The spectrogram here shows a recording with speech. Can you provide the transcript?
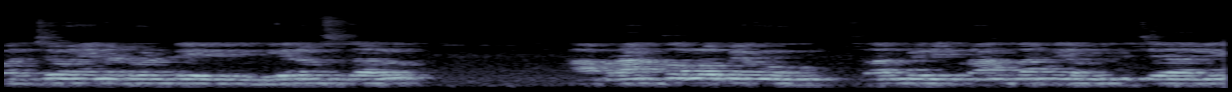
పరిచయం అయినటువంటి హీరమ్స్ గారు ఆ ప్రాంతంలో మేము సార్ మీరు ఈ ప్రాంతాన్ని అభివృద్ధి చేయాలి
